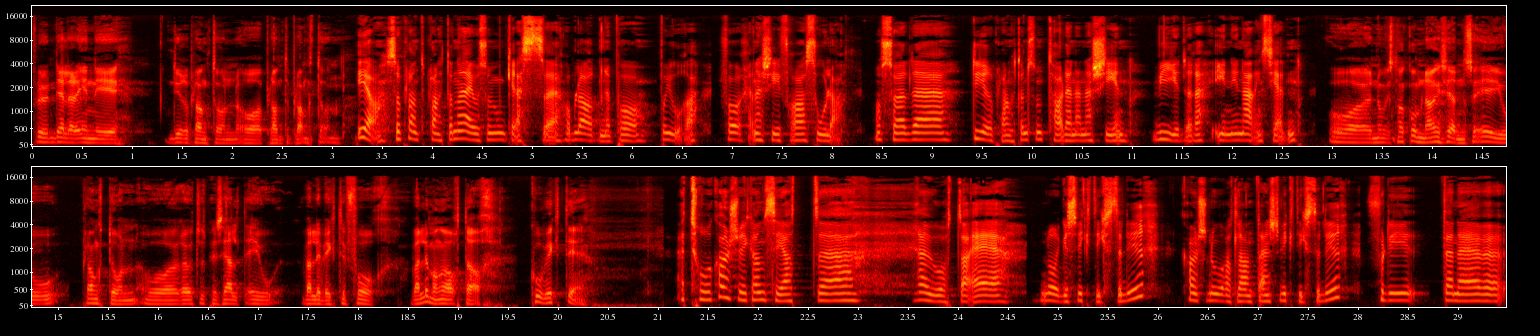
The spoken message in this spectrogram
For du deler det inn i dyreplankton og planteplankton? Ja, så planteplankton er jo som gresset og bladene på, på jorda. Får energi fra sola. Og så er det dyreplankton som tar den energien videre inn i næringskjeden. Og når vi snakker om næringskjeden, så er jo plankton, og raute spesielt, er jo veldig viktig for veldig mange arter. Hvor viktig? Jeg tror kanskje vi kan si at uh, raudåta er Norges viktigste dyr. Kanskje Nord-Atlanterens viktigste dyr. Fordi den er,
